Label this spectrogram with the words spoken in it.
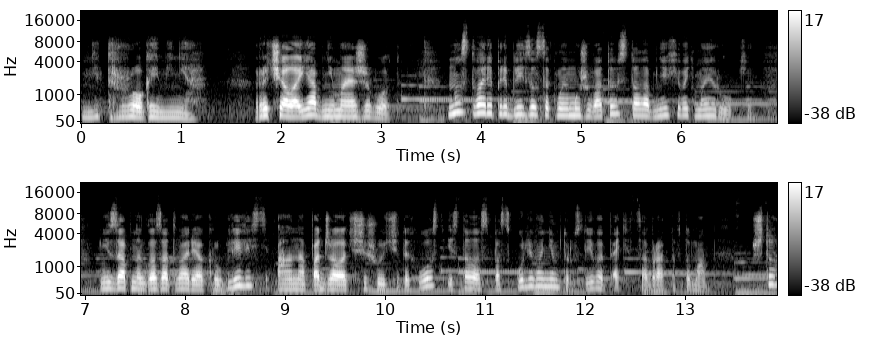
«Не трогай меня!» — рычала я, обнимая живот. Нос твари приблизился к моему животу и стал обнюхивать мои руки. Внезапно глаза твари округлились, а она поджала чешуйчатый хвост и стала с поскуливанием трусливо пятиться обратно в туман. «Что?»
